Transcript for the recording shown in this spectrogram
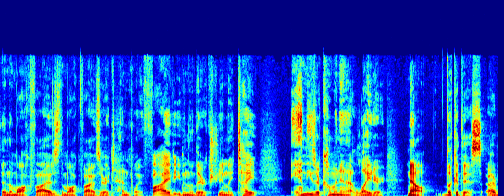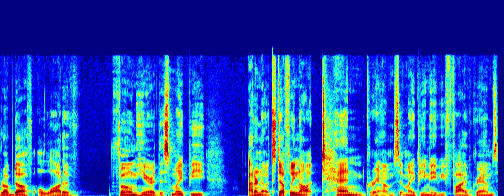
than the Mach 5s. The Mach 5s are a 10.5, even though they're extremely tight. And these are coming in at lighter. Now, look at this. I rubbed off a lot of foam here. This might be, I don't know, it's definitely not 10 grams. It might be maybe 5 grams.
